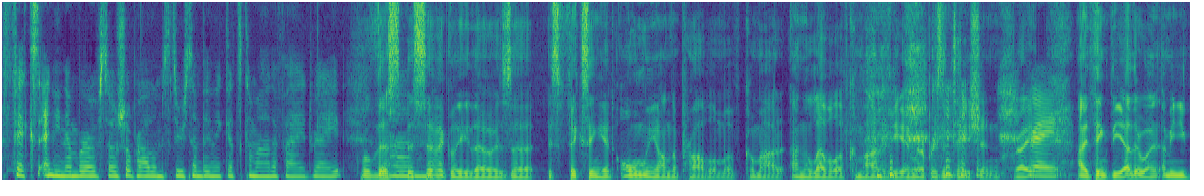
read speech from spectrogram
fix any number of social problems through something that gets commodified, right? Well, this specifically, though, is uh, is fixing it only on the problem of commodity, on the level of commodity and representation, right? Right. I think the other one. I mean, you,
